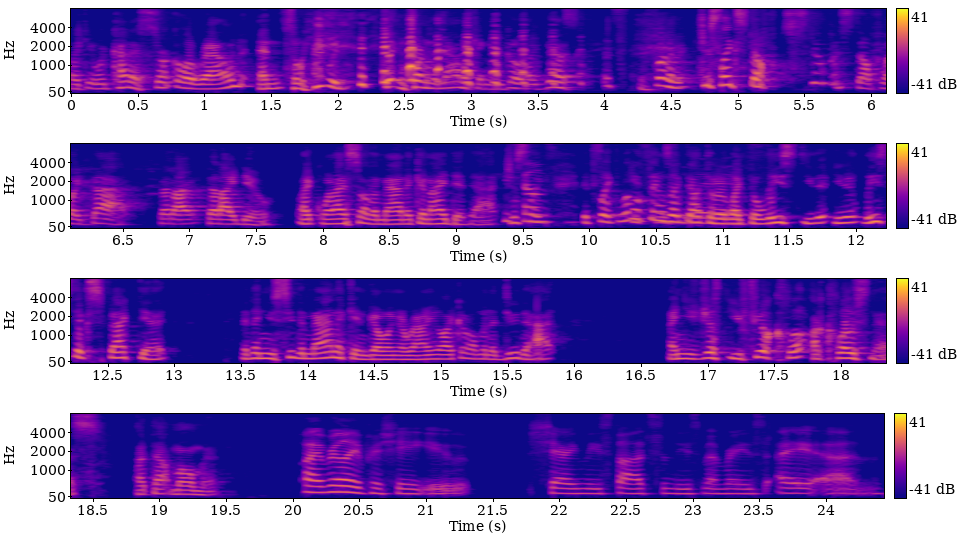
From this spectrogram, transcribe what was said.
Like it would kind of circle around, and so he would get in front of the mannequin and go like this in front of it, just like stuff, stupid stuff like that that I that I do. Like when I saw the mannequin, I did that. Just sounds, like it's like little things like hilarious. that that are like the least you, you at least expect it, and then you see the mannequin going around. You're like, oh, I'm going to do that, and you just you feel clo- a closeness at that moment. I really appreciate you sharing these thoughts and these memories. I um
